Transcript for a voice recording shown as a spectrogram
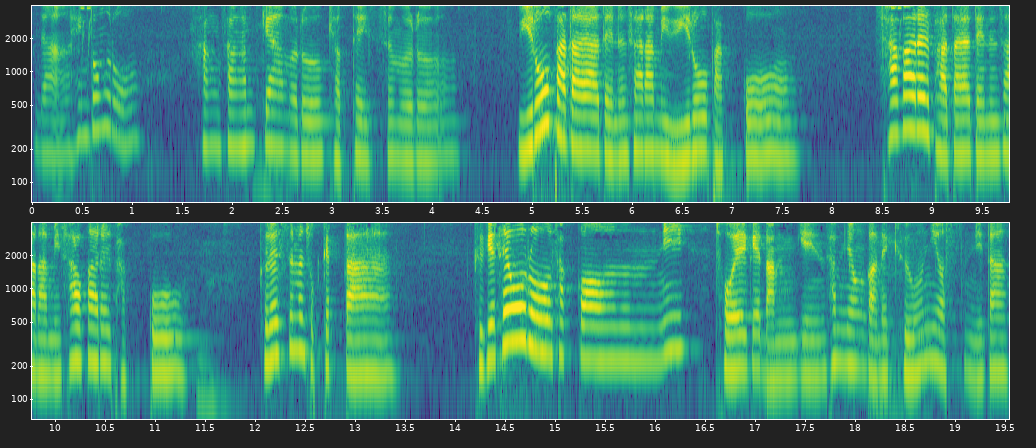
그냥 행동으로 항상 함께함으로 곁에 있음으로 위로 받아야 되는 사람이 위로 받고 사과를 받아야 되는 사람이 사과를 받고 그랬으면 좋겠다. 그게 세월호 사건이 저에게 남긴 3년간의 교훈이었습니다.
